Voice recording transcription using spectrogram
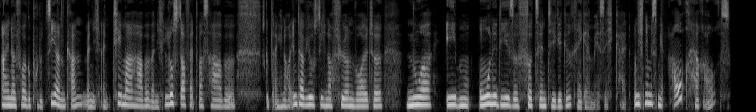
eine Folge produzieren kann, wenn ich ein Thema habe, wenn ich Lust auf etwas habe. Es gibt eigentlich noch Interviews, die ich noch führen wollte, nur eben ohne diese 14-tägige Regelmäßigkeit. Und ich nehme es mir auch heraus,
